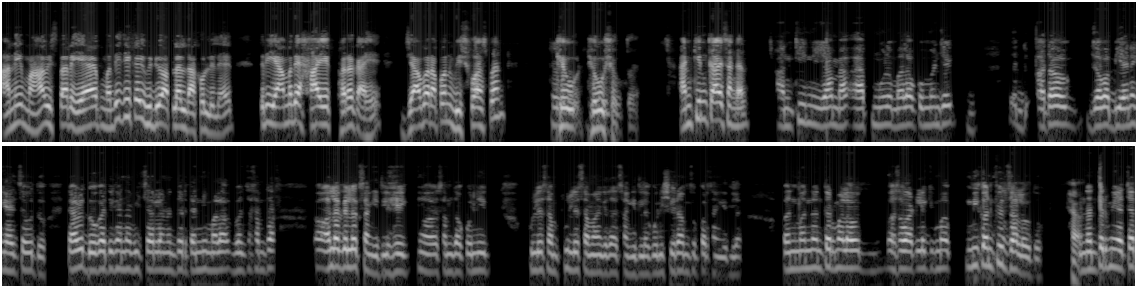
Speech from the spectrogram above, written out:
आणि महाविस्तार या ऍपमध्ये जे काही व्हिडिओ आपल्याला दाखवलेले आहेत तर यामध्ये हा एक फरक आहे ज्यावर आपण विश्वास पण ठेवू ठेवू शकतोय. आणखीन काय सांगाल? आणखीन या ऍप मुळे मला म्हणजे आता जेव्हा बियाणे घ्यायचं होतं त्यावेळेस दोघा तिघांना विचारल्यानंतर त्यांनी मला म्हणजे समजा अलग अलग सांगितले. हे समजा कोणी फुले सम फुले समागीता सांगितलं कोणी श्रीराम सुपर सांगितलं. पण मग नंतर मला असं वाटलं की मग मी कन्फ्युज झालो होतो. नंतर मी याच्यात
